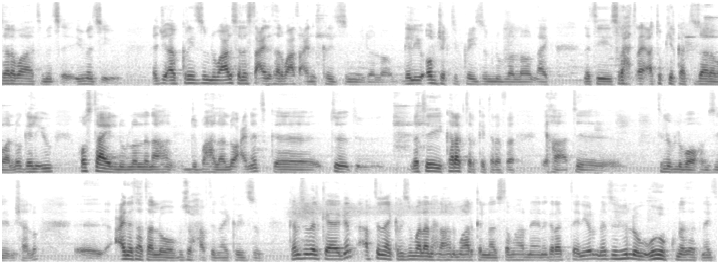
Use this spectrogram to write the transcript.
ዘረባታት ይመፅእ ይመፅእ እዩ ሕጂ ኣብ ክሪቲዝም ንባዕሉ ሰለስተ ዓይነት ኣርባዕተ ዓይነት ክሪቲዝም እዩ ዘሎ ገሊኡ ኦብጀክቲቭ ክሪቲዝም ንብሎ ኣሎ ላይክ ነቲ ስራሕ ጥራይ ኣተኪርካ ትዛረብ ኣሎ ገሊኡ ሆስታይል ንብሎ ኣለና ዝበሃል ኣሎ ዓይነት ክ- ት- ት- ነቲ ካራክተር ከይተረፈ ኢኻ ት- ትልብልቦ ከምዚ ምሻ ኣሎ ዓይነታት ኣለዎ ብዙሕ ኣብቲ ናይ ክሪቲዝም ከም ዝበልካዮ ግን ኣብቲ ናይ ክሪቲዝም ዋላ ንሕና ክንመሃር ከለና ዝተምሃርናዮ ነገራት እንታይ ነይሩ ነቲ ህሉ ውህብ ኩነታት ናይቲ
